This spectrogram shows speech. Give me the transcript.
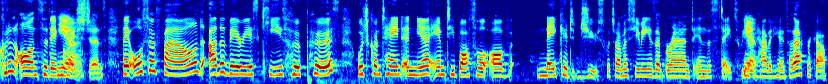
couldn't answer their Yeah. questions. They also found other various keys, her purse, which contained a near empty bottle of naked juice, which I'm assuming is a brand in the States. We Yeah. don't have it here in South Africa.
